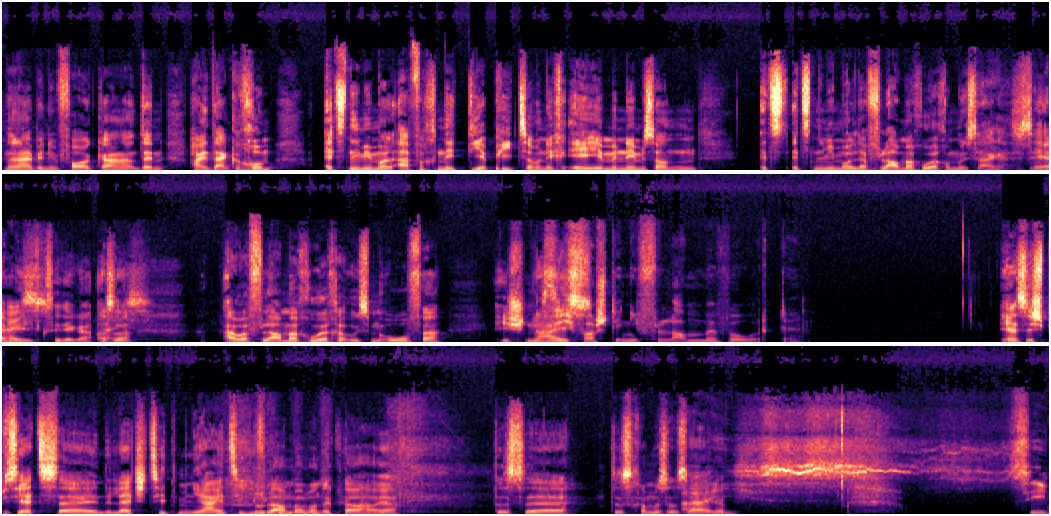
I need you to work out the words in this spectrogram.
Nein, nein, bin ich im Fall gegangen. Und dann habe ich gedacht, komm, jetzt nehme ich mal einfach nicht die Pizza, die ich eh immer nehme, sondern jetzt, jetzt nehme ich mal den Flammenkuchen und muss sagen, sehr Nice. wild gewesen, Digga. Also Nice. auch ein Flammenkuchen aus dem Ofen ist Das nice. ist fast deine Flamme geworden. Ja, es ist bis jetzt äh, in der letzten Zeit meine einzige Flamme, die ich hatte. Ja. Das, äh, das kann man so sagen. I see.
